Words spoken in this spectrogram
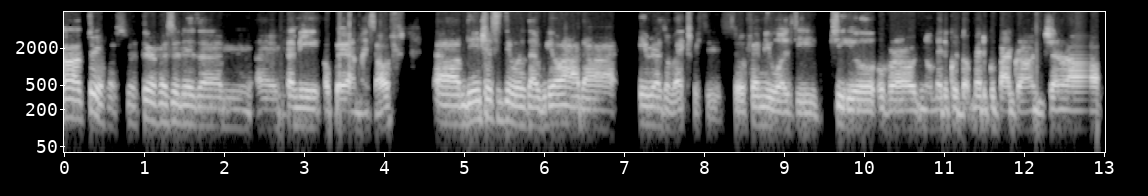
Uh, three of us. Three of us. It is um, uh, Femi, Ope, and myself. Um, the interesting thing was that we all had our areas of expertise. So Femi was the CEO overall, you know, medical medical background, general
